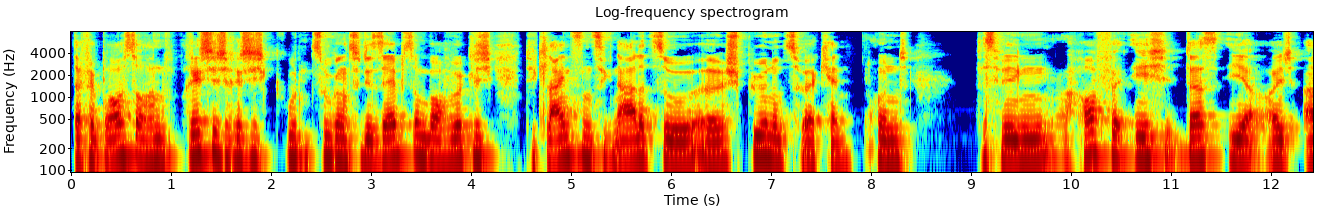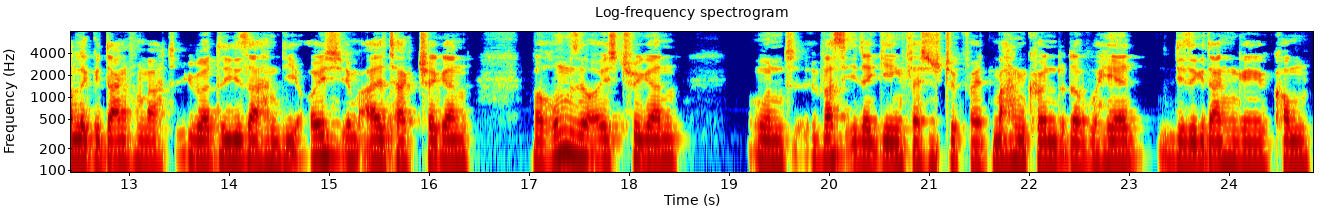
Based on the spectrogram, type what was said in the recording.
dafür brauchst du auch einen richtig, richtig guten Zugang zu dir selbst, um auch wirklich die kleinsten Signale zu äh, spüren und zu erkennen. Und Deswegen hoffe ich, dass ihr euch alle Gedanken macht über die Sachen, die euch im Alltag triggern, warum sie euch triggern und was ihr dagegen vielleicht ein Stück weit machen könnt oder woher diese Gedankengänge kommen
